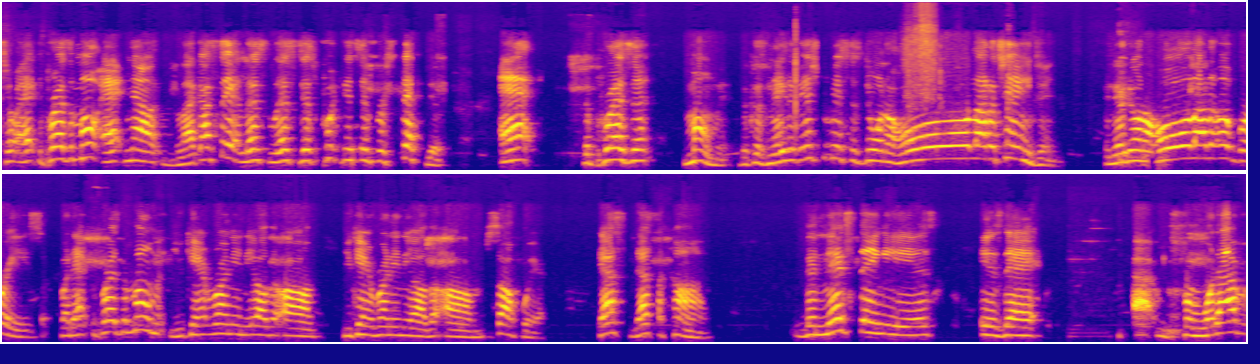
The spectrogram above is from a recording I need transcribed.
So at the present moment, at now, like I said, let's let's just put this in perspective. At the present moment, because Native Instruments is doing a whole lot of changing, and they're doing a whole lot of upgrades. But at the present moment, you can't run any other um you can't run any other um software. That's that's a con. The next thing is is that I, from what I've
